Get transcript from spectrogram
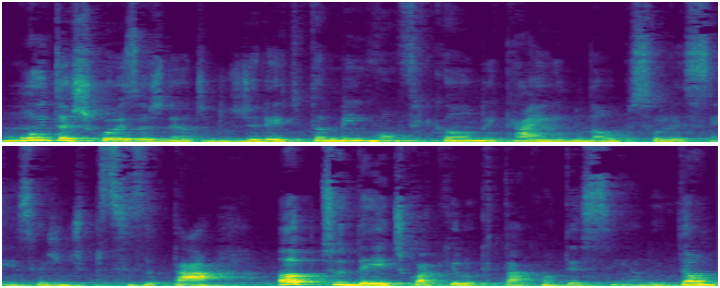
muitas coisas dentro do direito também vão ficando e caindo na obsolescência. A gente precisa estar up to date com aquilo que está acontecendo. Então,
